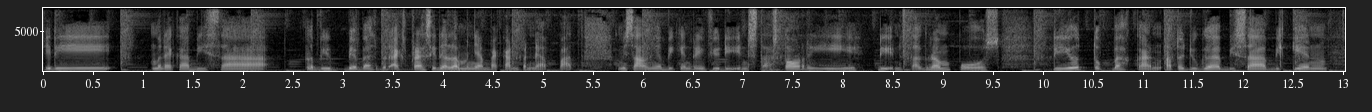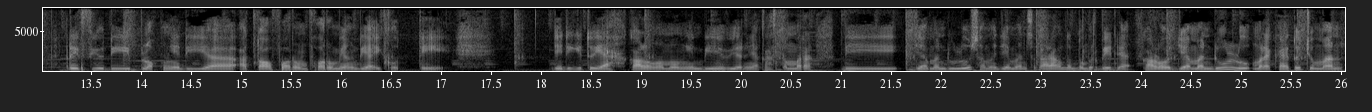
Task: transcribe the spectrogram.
jadi mereka bisa lebih bebas berekspresi dalam menyampaikan pendapat. Misalnya bikin review di Insta Story, di Instagram post, di YouTube bahkan atau juga bisa bikin review di blognya dia atau forum-forum yang dia ikuti. Jadi gitu ya kalau ngomongin behaviornya customer di zaman dulu sama zaman sekarang tentu berbeda. Kalau zaman dulu mereka itu cuman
